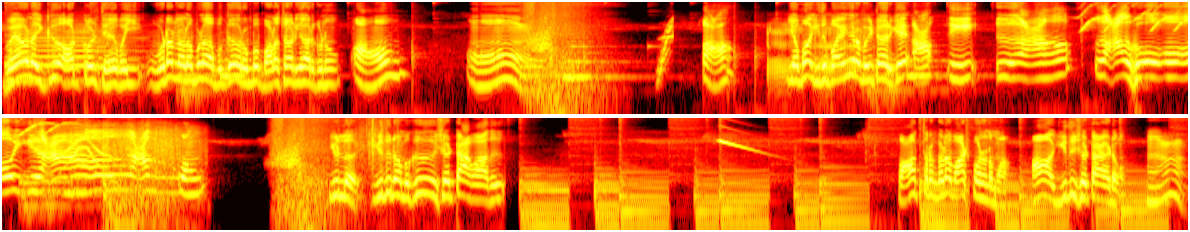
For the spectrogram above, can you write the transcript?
வேலைக்கு ஆட்கள் தேவை. உடல் அளவுல அவங்க ரொம்ப பலசாலியா இருக்கணும். ஆம். ஆம். ஆ. ஏம்மா இது பயங்கர வெயிட்டா இருக்கே. ஆ ஆ ஓ, ஓ, இல்ல இது நமக்கு செட் ஆகாது. பாத்திரங்களை வாஷ் பண்ணணுமா? ஆ இது செட் ஆயிடும். ம்.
